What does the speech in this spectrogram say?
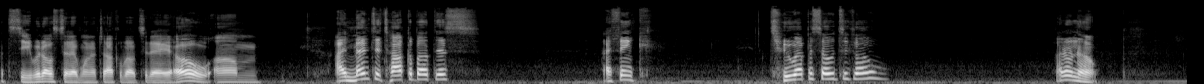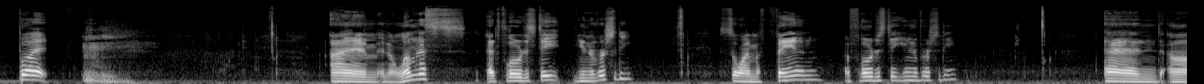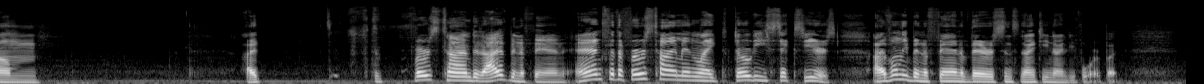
Let's see, what else did I want to talk about today? Oh, um, I meant to talk about this, I think, two episodes ago? I don't know. But I'm an alumnus at Florida State University, so I'm a fan of Florida State University. And um, I the first time that I've been a fan, and for the first time in like 36 years. I've only been a fan of theirs since 1994, but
